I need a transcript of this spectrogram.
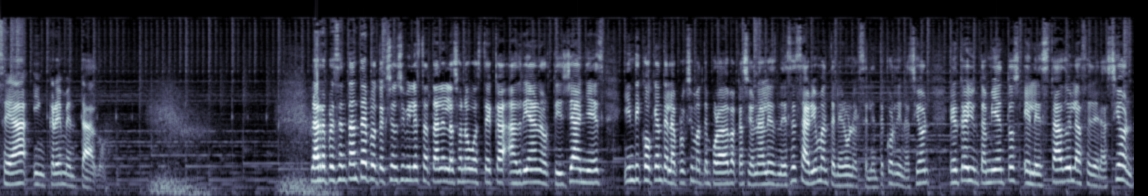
se ha incrementado. La representante de Protección Civil Estatal en la zona huasteca, Adriana Ortiz Yáñez, indicó que ante la próxima temporada vacacional es necesario mantener una excelente coordinación entre ayuntamientos, el Estado y la Federación.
